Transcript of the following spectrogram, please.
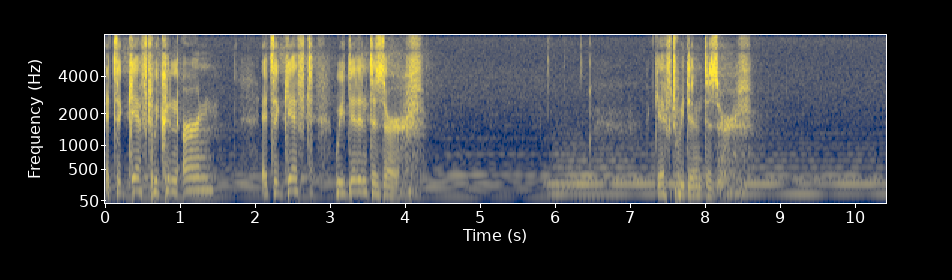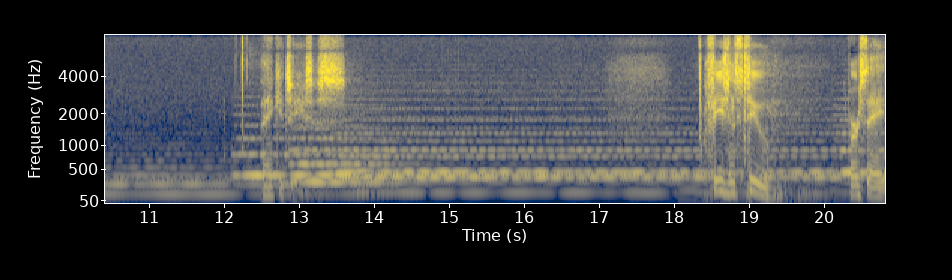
It's a gift we couldn't earn, it's a gift we didn't deserve. A gift we didn't deserve. Thank you, Jesus. Ephesians 2, verse 8.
